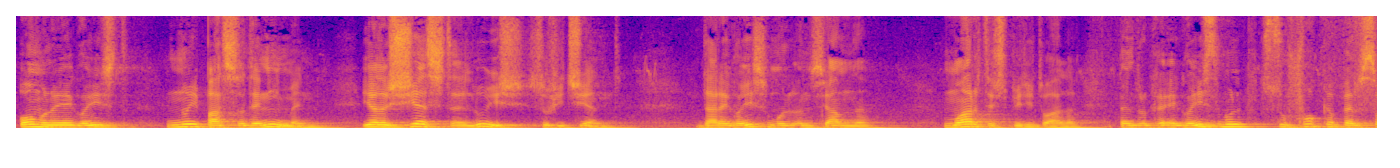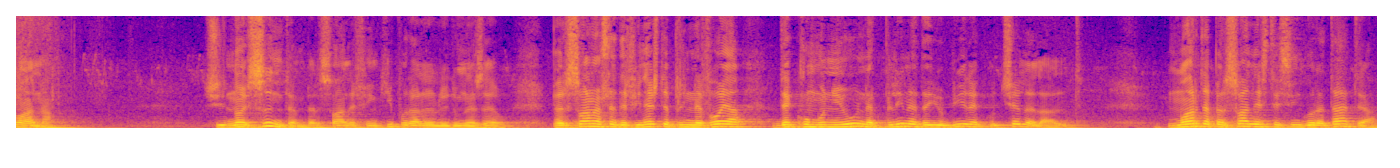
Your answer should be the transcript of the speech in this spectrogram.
Omul egoist nu-i pasă de nimeni. El își este lui suficient. Dar egoismul înseamnă moarte spirituală. Pentru că egoismul sufocă persoana. Și noi suntem persoane, fiind chipuri ale lui Dumnezeu. Persoana se definește prin nevoia de comuniune plină de iubire cu celălalt. Moartea persoanei este singurătatea,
